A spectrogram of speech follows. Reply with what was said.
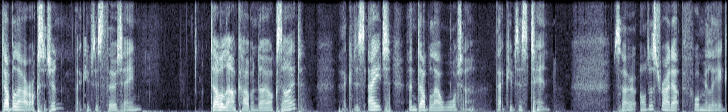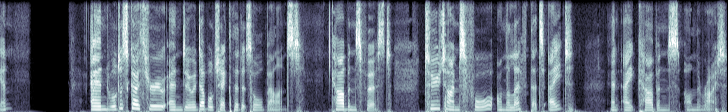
double our oxygen, that gives us 13, double our carbon dioxide, that gives us 8, and double our water. That gives us 10. So I'll just write out the formulae again. And we'll just go through and do a double check that it's all balanced. Carbons first. 2 times 4 on the left, that's 8, and 8 carbons on the right.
